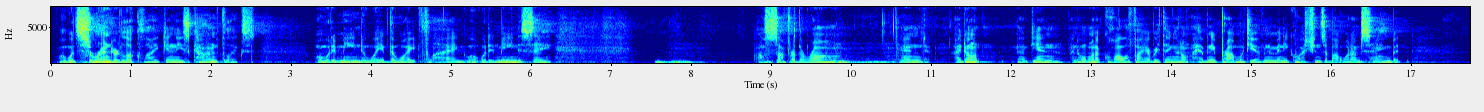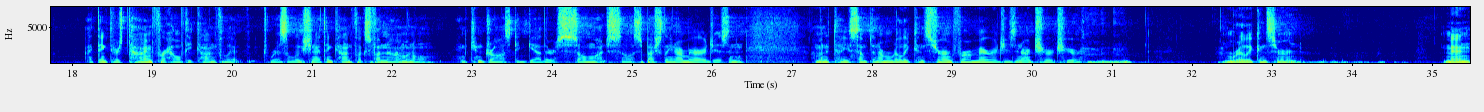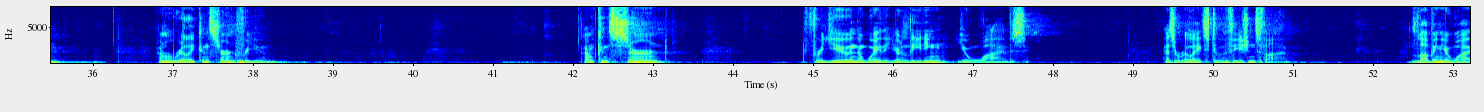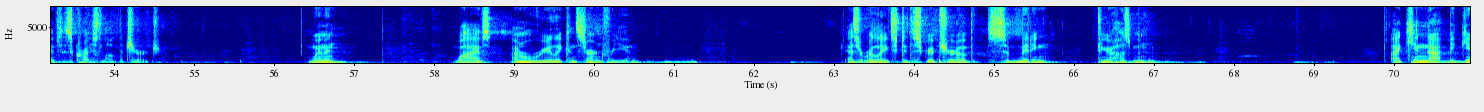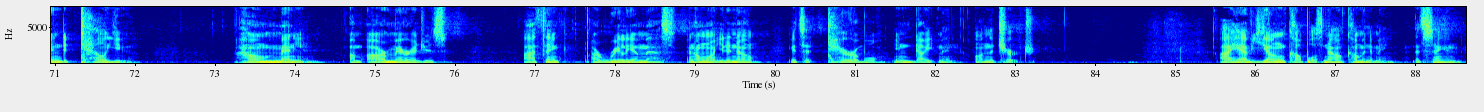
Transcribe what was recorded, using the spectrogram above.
What would surrender look like in these conflicts? What would it mean to wave the white flag? What would it mean to say, I'll suffer the wrong and I don't again, I don't want to qualify everything. I don't have any problem with you having many questions about what I'm saying, but I think there's time for healthy conflict resolution. I think conflict's phenomenal and can draw us together so much so, especially in our marriages. And I'm going to tell you something. I'm really concerned for our marriages in our church here. I'm really concerned. Men, I'm really concerned for you. I'm concerned for you in the way that you're leading your wives as it relates to Ephesians 5. Loving your wives as Christ loved the church. Women, wives, I'm really concerned for you as it relates to the scripture of submitting to your husband. I cannot begin to tell you how many of our marriages I think are really a mess. And I want you to know it's a terrible indictment on the church. I have young couples now coming to me that's saying,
